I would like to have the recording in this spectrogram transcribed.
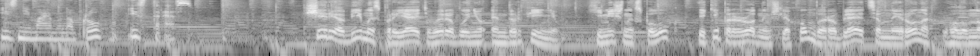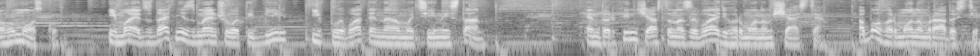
і знімаємо напругу і стрес. Щирі обійми сприяють виробленню ендорфінів, хімічних сполук, які природним шляхом виробляються в нейронах головного мозку, і мають здатність зменшувати біль і впливати на емоційний стан. Ендорфін часто називають гормоном щастя або гормоном радості.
